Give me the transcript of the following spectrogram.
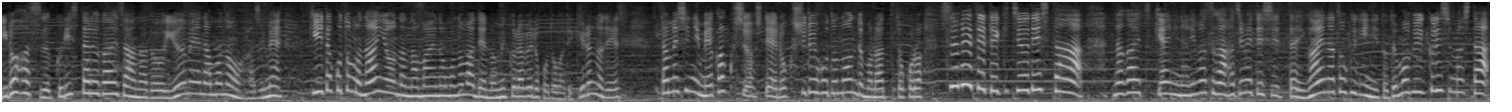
イロハスクリスタルガイザーなど有名なものをはじめ聞いたこともないような名前のものまで飲み比べることができるのです。試しに目隠しをして6種類ほど飲んでもらったところ全て的中でした。長い付き合いになりますが初めて知った意外な特技にとてもびっくりしました。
